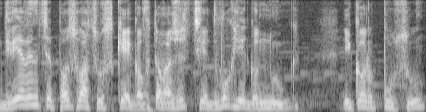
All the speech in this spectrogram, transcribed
Dwie ręce posła Suskiego w towarzystwie dwóch jego nóg i korpusu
